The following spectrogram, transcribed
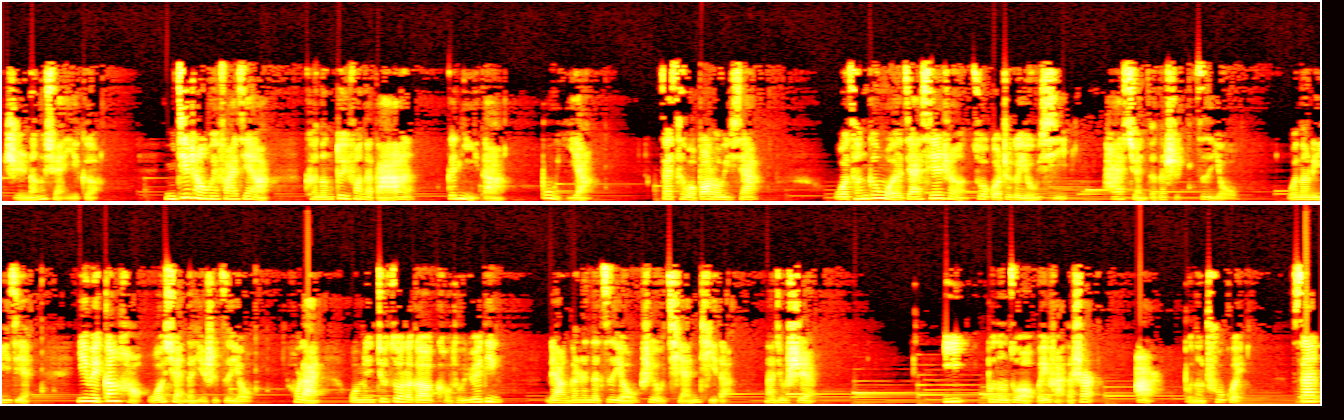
只能选一个。你经常会发现啊，可能对方的答案跟你的不一样。在此我暴露一下。我曾跟我的家先生做过这个游戏，他选择的是自由，我能理解，因为刚好我选的也是自由。后来我们就做了个口头约定，两个人的自由是有前提的，那就是一不能做违法的事儿，二不能出轨，三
